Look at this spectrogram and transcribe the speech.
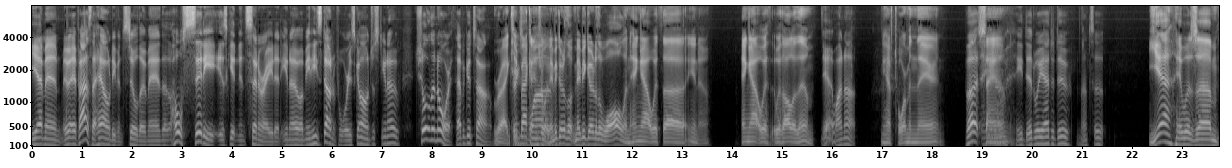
Yeah, man. If I was the Hound, even still though, man, the whole city is getting incinerated. You know, I mean, he's done for. He's gone. Just you know, chill in the north, have a good time. right Drink kick back and enjoy maybe go to the maybe go to the wall and hang out with uh you know hang out with with all of them Yeah, why not? you have tormund there But you Sam. know, he did what he had to do. That's it. Yeah, it was um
